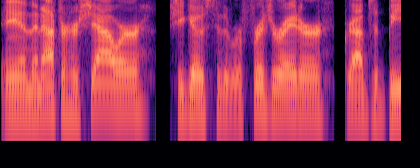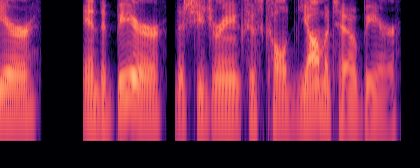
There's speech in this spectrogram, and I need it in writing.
And then after her shower, she goes to the refrigerator, grabs a beer, and the beer that she drinks is called Yamato beer.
